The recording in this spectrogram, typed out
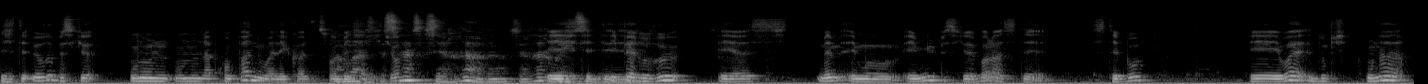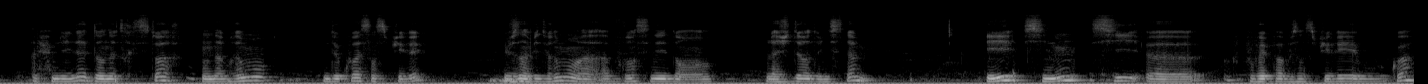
J'étais heureux parce que on nous, on nous l'apprend pas nous à l'école en. Belgique, Ça, ça, c'est rare. Hein. C'est rare. Et j'étais des- hyper heureux et euh, même ému, ému parce que voilà, c'était c'était beau. Et ouais, donc on a, alhamdulillah, dans notre histoire, on a vraiment de quoi s'inspirer. Je vous invite vraiment à, à vous renseigner dans l'âge d'or de l'islam. Et sinon, si euh, vous pouvez pas vous inspirer ou quoi,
